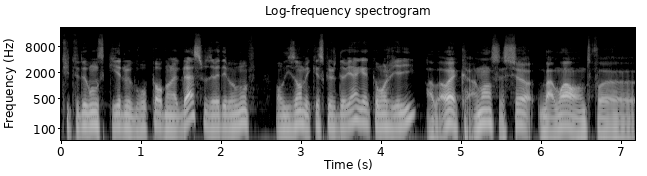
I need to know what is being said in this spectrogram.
tu te demandes ce qui est le gros porc dans la glace, vous avez des moments en disant, mais qu'est-ce que je deviens, comment je vieillis? Ah bah ouais, carrément, c'est sûr. Bah moi, entre, euh,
